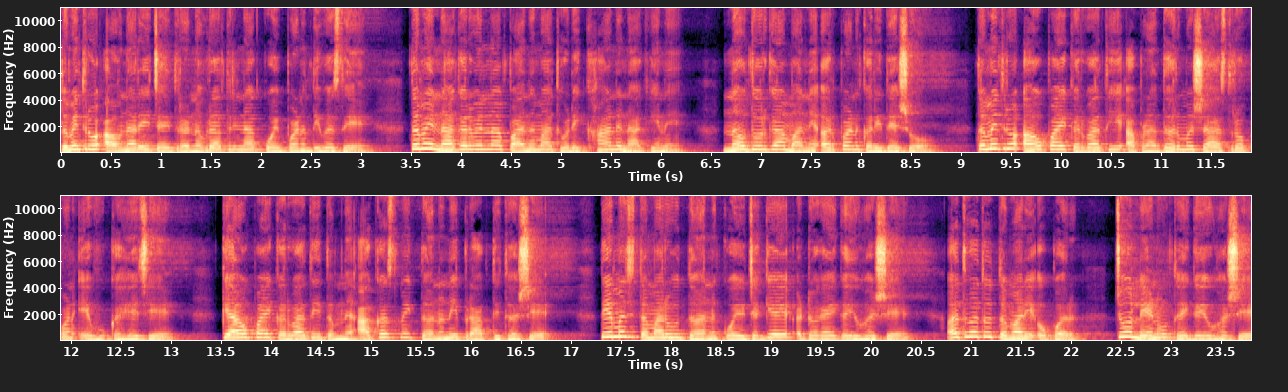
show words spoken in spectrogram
તો મિત્રો, આવનારી ચૈત્ર નવરાત્રિના કોઈ પણ દિવસે તમે નાગરવેલના પાંદમાં થોડી ખાંડ નાખીને નવદુર્ગા માને અર્પણ કરી દેશો. તો મિત્રો, આ ઉપાય કરવાથી આપણા ધર્મશાસ્ત્રો પણ એવું કહે છે કે આ ઉપાય કરવાથી તમને આકસ્મિક ધનની પ્રાપ્તિ થશે. તેમજ તમારું ધન કોઈ જગ્યાએ અટકાઈ ગયું હશે અથવા તો તમારી ઉપર જો લેણું થઈ ગયું હશે,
